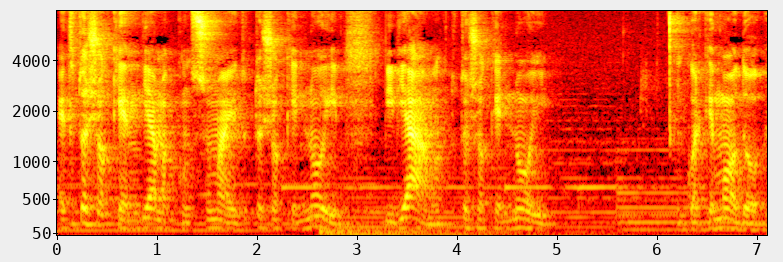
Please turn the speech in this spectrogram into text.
E tutto ciò che andiamo a consumare, tutto ciò che noi viviamo, tutto ciò che noi in qualche modo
